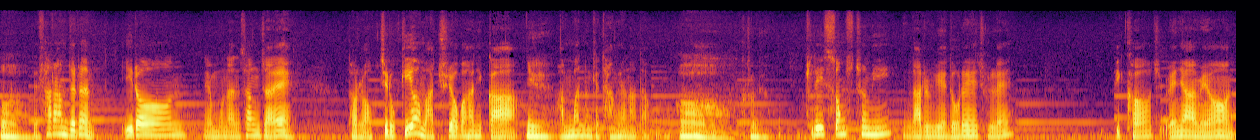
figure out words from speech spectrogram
아, 근데 사람들은 이런 네모난 상자에 너를 억지로 끼워 맞추려고 하니까 예, 안 맞는 게 당연하다고. 아, 그러네요. Please songs to me. 나를 위해 노래해 줄래? Because 왜냐하면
